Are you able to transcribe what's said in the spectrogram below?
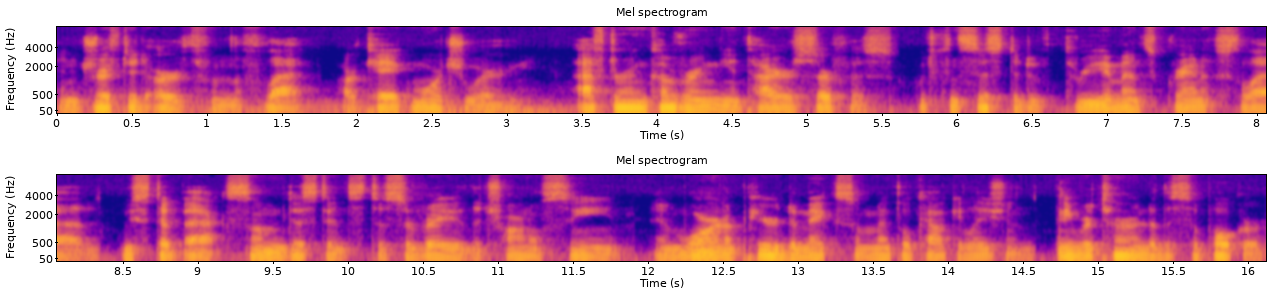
and drifted earth from the flat, archaic mortuary. After uncovering the entire surface, which consisted of three immense granite slabs, we stepped back some distance to survey the charnel scene, and Warren appeared to make some mental calculations. Then he returned to the sepulchre,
